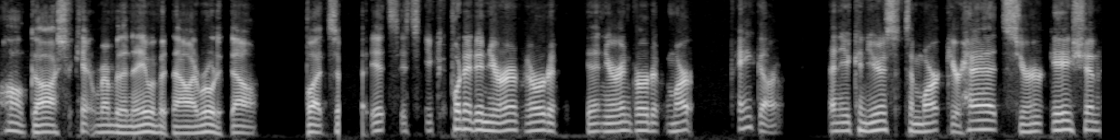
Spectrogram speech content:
oh gosh, I can't remember the name of it now. I wrote it down, but uh, it's it's you can put it in your inverted in your inverted mark paint gun, and you can use it to mark your heads, your irrigation,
